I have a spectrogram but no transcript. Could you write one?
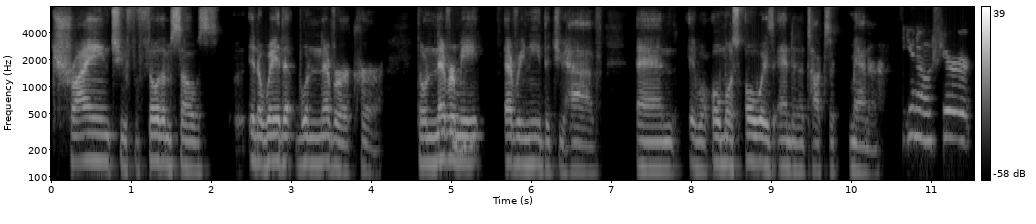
trying to fulfill themselves in a way that will never occur. They'll never Mhm. meet every need that you have, and it will almost always end in a toxic manner. You know, if you're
